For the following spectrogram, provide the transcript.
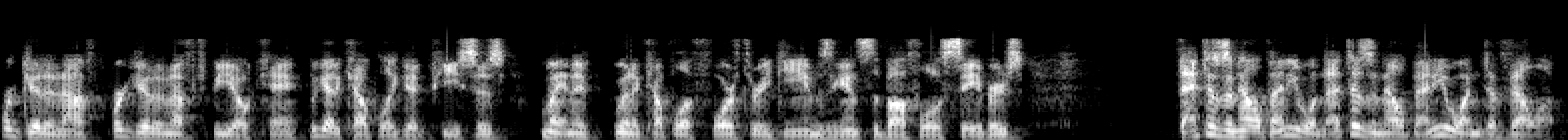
we're good enough. We're good enough to be okay. We got a couple of good pieces. We might win a couple of 4-3 games against the Buffalo Sabres. That doesn't help anyone. That doesn't help anyone develop.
